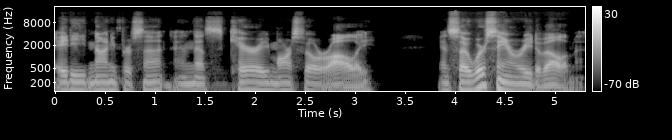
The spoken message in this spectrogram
80, 90%. And that's Cary, Morrisville, Raleigh. And so we're seeing redevelopment.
